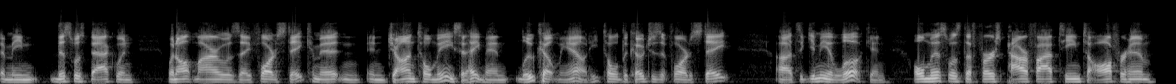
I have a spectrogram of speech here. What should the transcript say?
I mean, this was back when when Altmyer was a Florida State commit, and, and John told me, he said, hey man, Luke helped me out. He told the coaches at Florida State uh, to give me a look, and Ole Miss was the first Power Five team to offer him,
